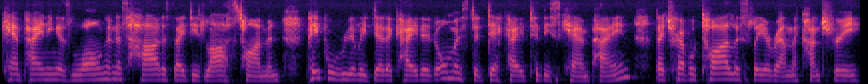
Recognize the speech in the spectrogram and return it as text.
campaigning as long and as hard as they did last time. And people really dedicated almost a decade to this campaign. They travelled tirelessly around the country.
